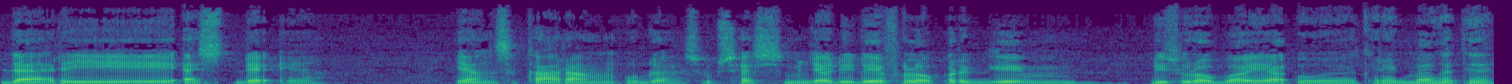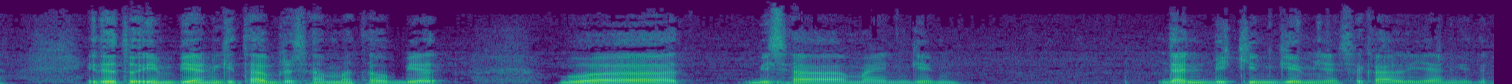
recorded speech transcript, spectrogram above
dari SD ya yang sekarang udah sukses menjadi developer game di Surabaya. Wah, keren banget ya. Itu tuh impian kita bersama tahu biar buat bisa main game dan bikin gamenya sekalian gitu.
